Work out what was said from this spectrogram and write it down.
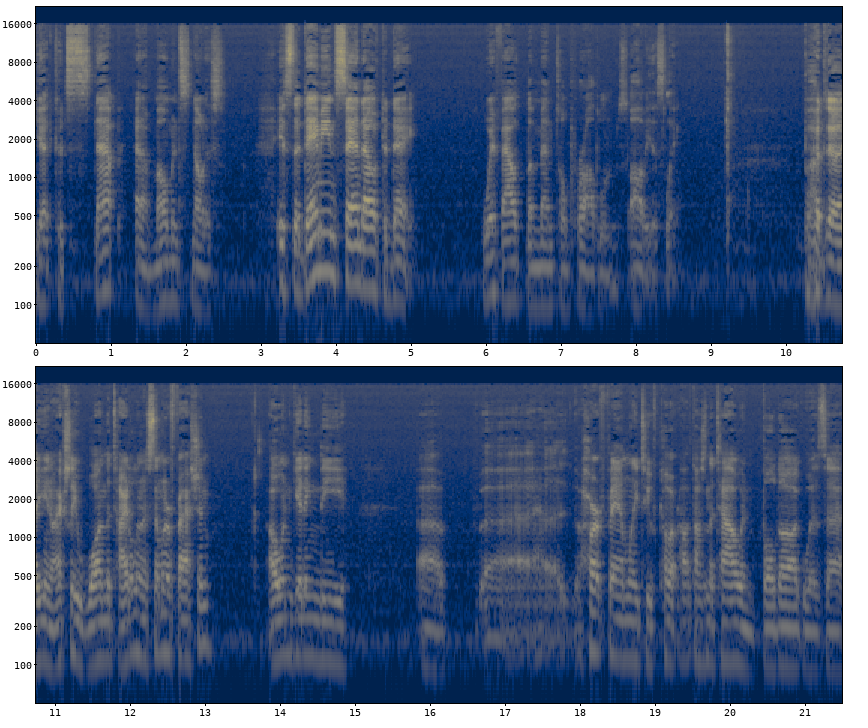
yet could snap at a moment's notice. It's the Damien Sandow of today, without the mental problems, obviously. But, uh, you know, actually won the title in a similar fashion. Owen getting the uh, uh, Hart family to toss in the towel and Bulldog was. Uh,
